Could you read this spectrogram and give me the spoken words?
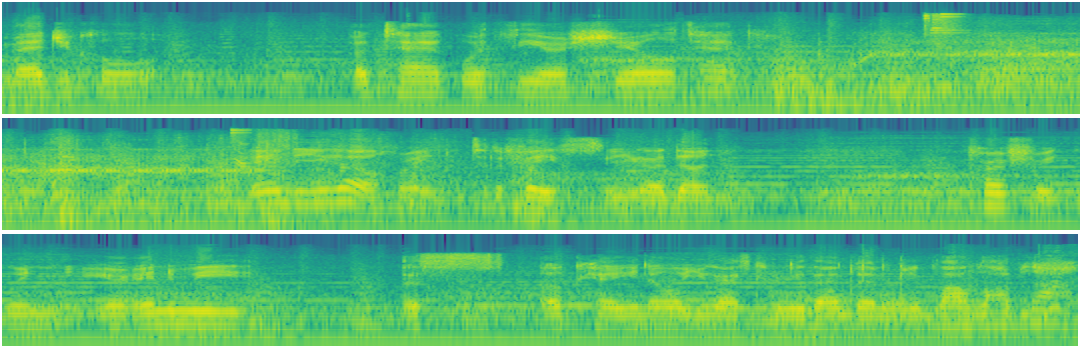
magical attack with your shield attack? And there you go, right into the face. There you go, done. Perfect. When your enemy... Is, okay, you know what, you guys can read that. I'm done. Blah, blah, blah.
